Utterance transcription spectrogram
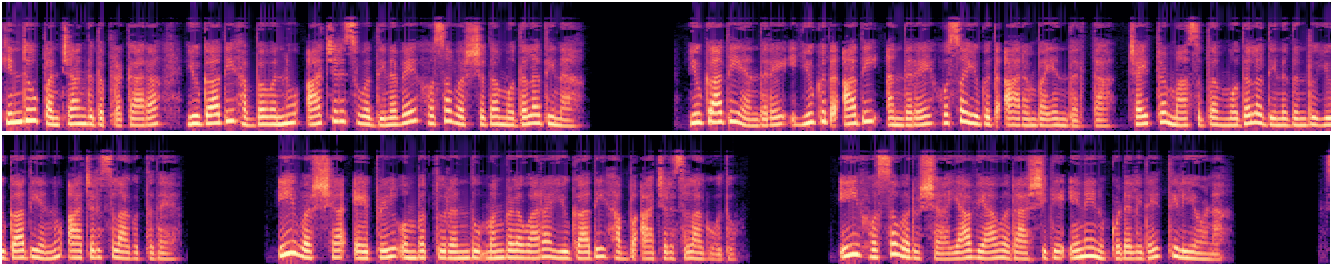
ಹಿಂದೂ ಪಂಚಾಂಗದ ಪ್ರಕಾರ ಯುಗಾದಿ ಹಬ್ಬವನ್ನು ಆಚರಿಸುವ ದಿನವೇ ಹೊಸ ವರ್ಷದ ಮೊದಲ ದಿನ. ಯುಗಾದಿ ಅಂದರೆ ಯುಗದ ಆದಿ ಅಂದರೆ ಹೊಸ ಯುಗದ ಆರಂಭ ಎಂದರ್ಥ. ಚೈತ್ರ ಮಾಸದ ಮೊದಲ ದಿನದಂದು ಯುಗಾದಿಯನ್ನು ಆಚರಿಸಲಾಗುತ್ತದೆ. ಈ ವರ್ಷ ಏಪ್ರಿಲ್ ಒಂಬತ್ತರಂದು ಮಂಗಳವಾರ ಯುಗಾದಿ ಹಬ್ಬ ಆಚರಿಸಲಾಗುವುದು. ಈ ಹೊಸ ವರುಷ ಯಾವ್ಯಾವ ರಾಶಿಗೆ ಏನೇನು ಕೊಡಲಿದೆ ತಿಳಿಯೋಣ.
